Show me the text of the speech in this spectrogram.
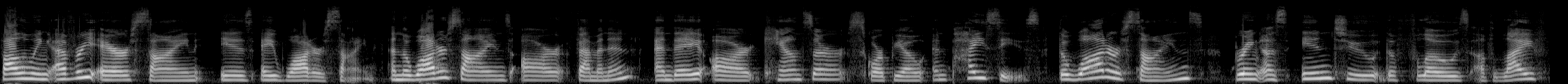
Following every air sign is a water sign. And the water signs are feminine and they are Cancer, Scorpio, and Pisces. The water signs bring us into the flows of life,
